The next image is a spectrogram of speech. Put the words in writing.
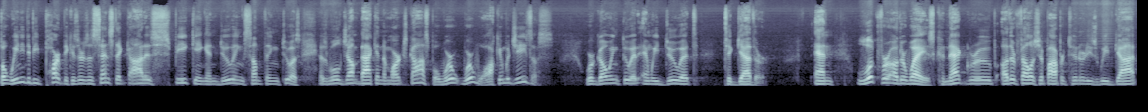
but we need to be part because there's a sense that God is speaking and doing something to us. As we'll jump back into Mark's gospel, we're, we're walking with Jesus. We're going through it and we do it together. And look for other ways connect group other fellowship opportunities we've got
